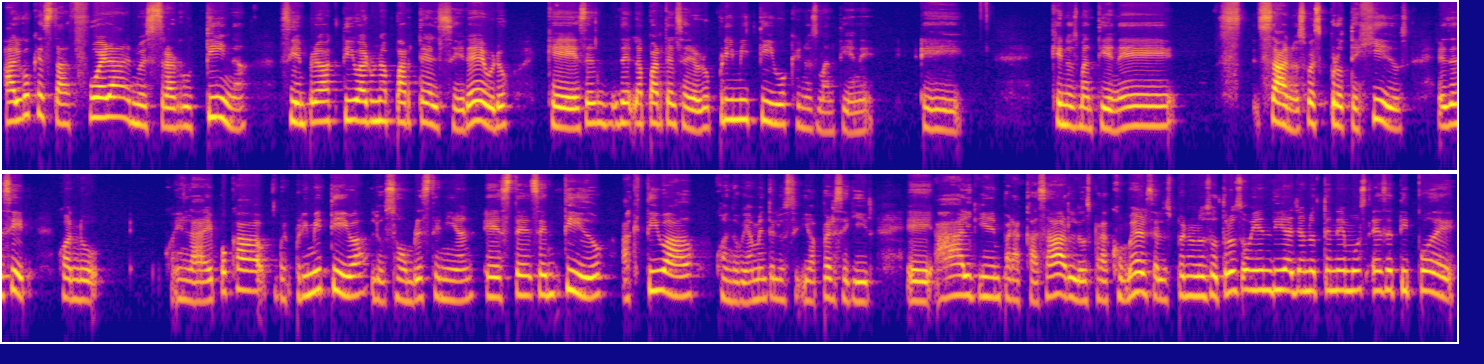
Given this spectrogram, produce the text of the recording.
algo que está fuera de nuestra rutina, siempre va a activar una parte del cerebro que es la parte del cerebro primitivo que nos mantiene, eh, que nos mantiene sanos, pues protegidos. Es decir, cuando en la época pues, primitiva los hombres tenían este sentido activado cuando obviamente los iba a perseguir eh, a alguien para cazarlos, para comérselos, pero nosotros hoy en día ya no tenemos ese tipo de,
